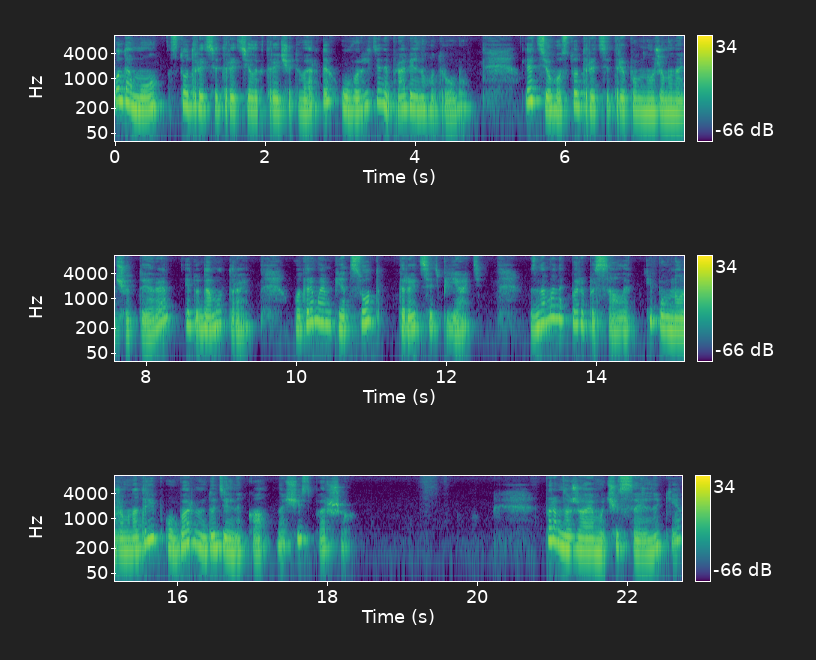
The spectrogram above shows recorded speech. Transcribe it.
Подамо 133,3 четвертих у вигляді неправильного дробу. Для цього 133 помножимо на 4 і додамо 3. Отримаємо 535. Знаменник переписали і помножимо на дріб обернений до дільника на 6 перших. Перемножаємо чисельники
